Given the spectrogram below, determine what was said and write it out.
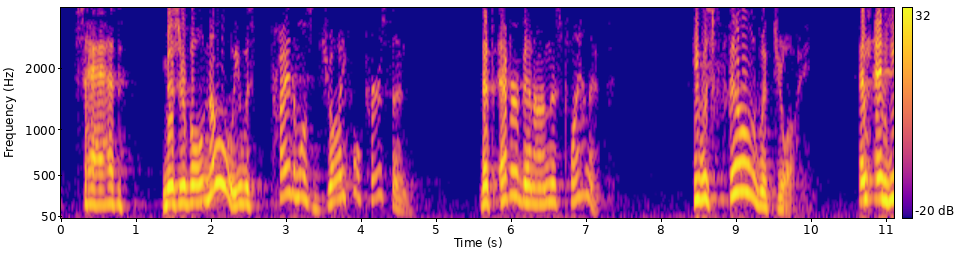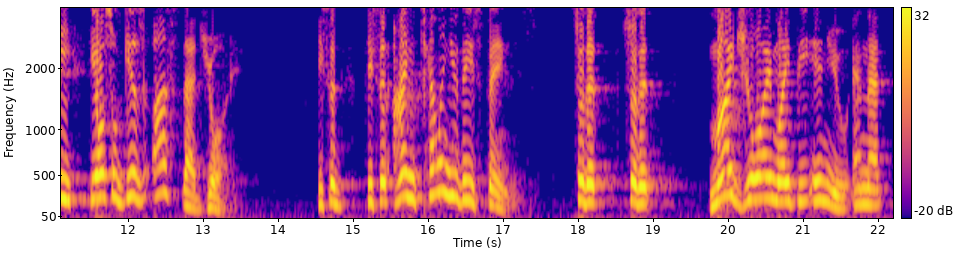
sad, miserable? No, he was probably the most joyful person that's ever been on this planet. He was filled with joy. And, and he, he also gives us that joy. He said, he said, I'm telling you these things so that, so that my joy might be in you and that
